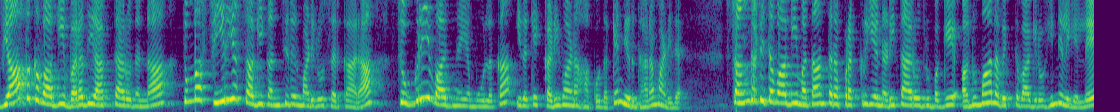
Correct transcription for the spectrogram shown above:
ವ್ಯಾಪಕವಾಗಿ ವರದಿ ಆಗ್ತಾ ಇರೋದನ್ನ ತುಂಬಾ ಸೀರಿಯಸ್ ಆಗಿ ಕನ್ಸಿಡರ್ ಮಾಡಿರೋ ಸರ್ಕಾರ ಸುಗ್ರೀವಾಜ್ಞೆಯ ಮೂಲಕ ಇದಕ್ಕೆ ಕಡಿವಾಣ ಹಾಕೋದಕ್ಕೆ ನಿರ್ಧಾರ ಮಾಡಿದೆ ಸಂಘಟಿತವಾಗಿ ಮತಾಂತರ ಪ್ರಕ್ರಿಯೆ ನಡೀತಾ ಇರೋದ್ರ ಬಗ್ಗೆ ಅನುಮಾನ ವ್ಯಕ್ತವಾಗಿರೋ ಹಿನ್ನೆಲೆಯಲ್ಲೇ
